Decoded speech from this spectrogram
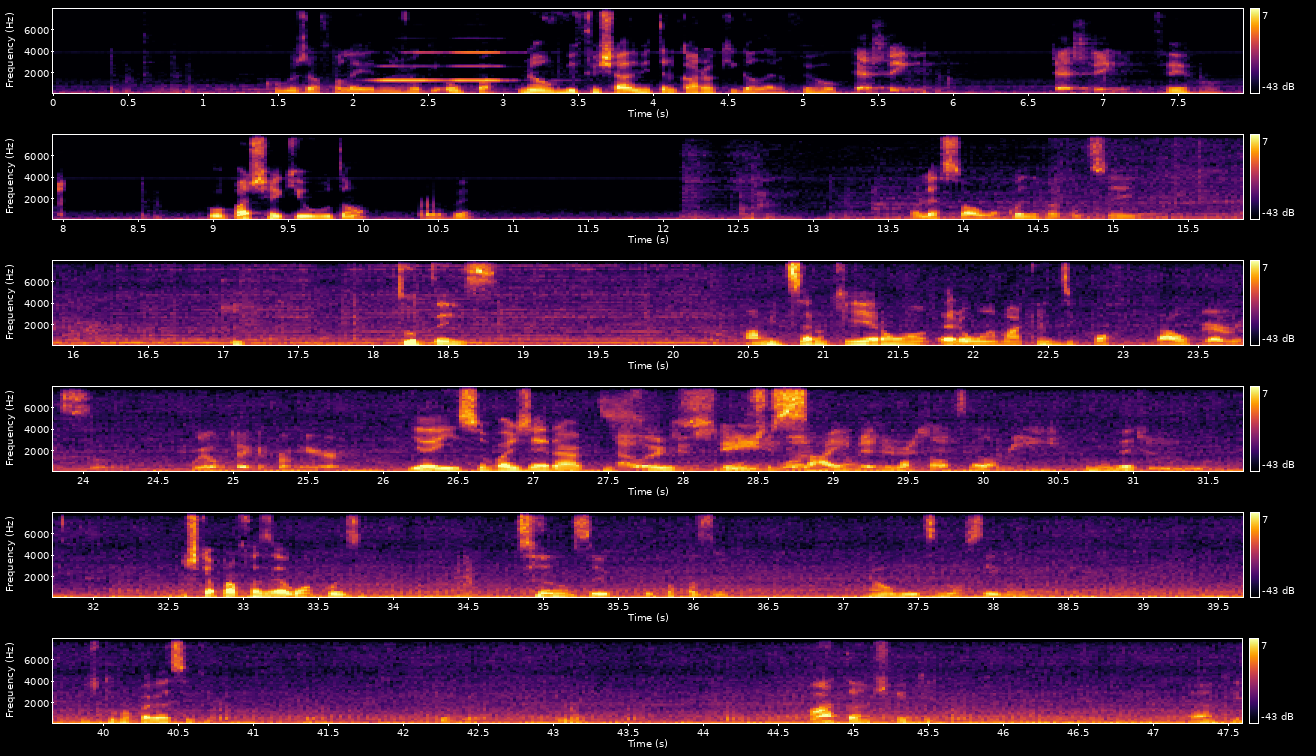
Como eu já falei, eu não joguei. Opa, não, me fecharam, me trancaram aqui, galera. Ferrou. Testing. Testing. Ferrou. Opa, achei aqui o botão. Vamos ver. Olha só, alguma coisa vai acontecer aí. Tô tenso. Ah, me disseram que era uma, era uma máquina de portal, parece. We'll take it from here. E aí isso vai gerar com que os monstros saiam do portal, sei lá. Vamos ver. Acho que é pra fazer alguma coisa. Eu não sei o que é pra fazer. Realmente não sei, galera. Acho que eu vou pegar esse aqui. Deixa eu ver. Não. Ah, tá. Acho que é aqui. É aqui?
